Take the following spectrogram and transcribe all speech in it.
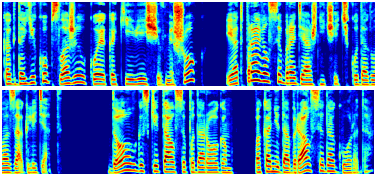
когда Якуб сложил кое-какие вещи в мешок и отправился бродяжничать, куда глаза глядят. Долго скитался по дорогам, пока не добрался до города.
